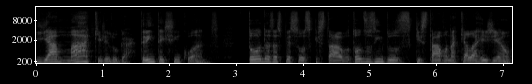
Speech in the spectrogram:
e amar aquele lugar. 35 anos todas as pessoas que estavam, todos os hindus que estavam naquela região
